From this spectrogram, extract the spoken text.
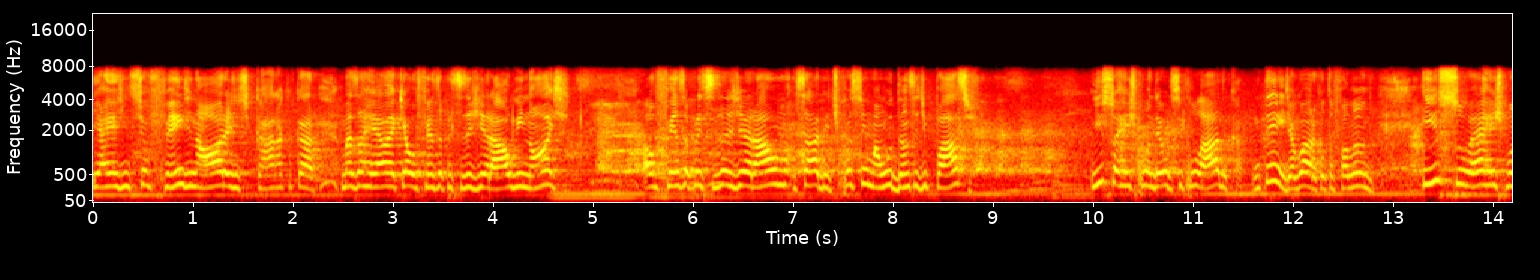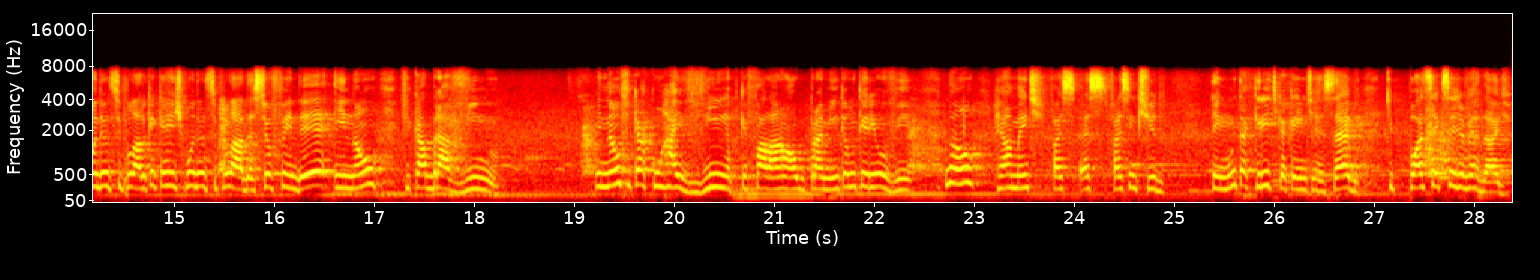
E aí a gente se ofende na hora, a gente, caraca, cara. Mas a real é que a ofensa precisa gerar algo em nós. A ofensa precisa gerar, uma, sabe, tipo assim, uma mudança de passos. Isso é responder o discipulado, cara. Entende agora o que eu tô falando? Isso é responder o discipulado. O que é responder o discipulado? É se ofender e não ficar bravinho. E não ficar com raivinha porque falaram algo para mim que eu não queria ouvir. Não, realmente faz, é, faz sentido. Tem muita crítica que a gente recebe que pode ser que seja verdade.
